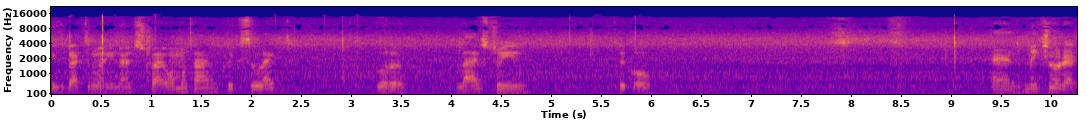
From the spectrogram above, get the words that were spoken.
It's back to the menu. Now just try one more time. Click select. Go to live stream. Click O. And make sure that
